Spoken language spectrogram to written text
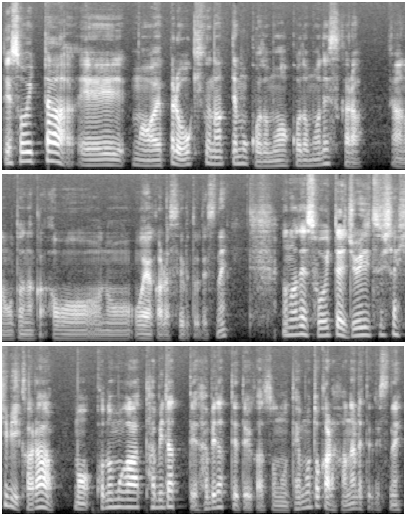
でそういった、えーまあ、やっぱり大きくなっても子供は子供ですからあの大人かの親からするとですね。なのでそういった充実した日々からもう子供が旅立って旅立ってというかその手元から離れてですね。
